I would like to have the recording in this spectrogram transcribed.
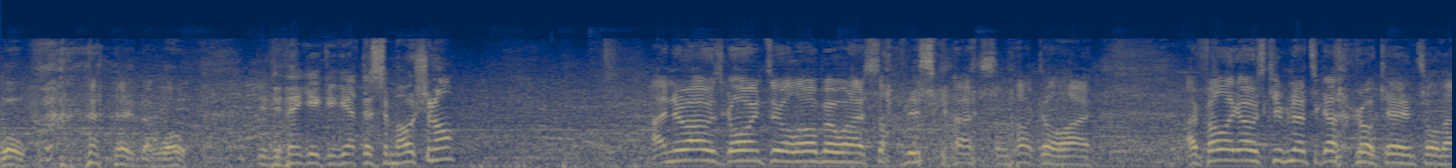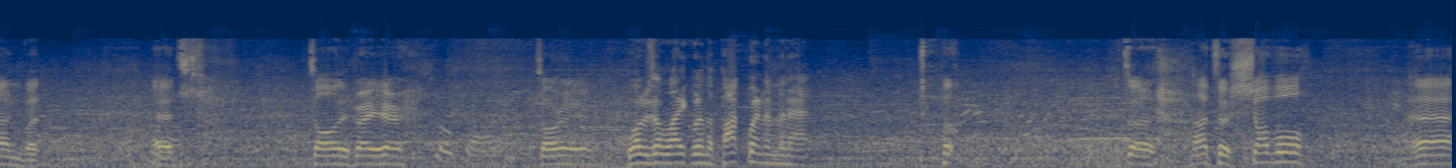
whoa, whoa. Did you think you could get this emotional? I knew I was going to a little bit when I saw these guys. I'm not gonna lie. I felt like I was keeping it together okay until then, but it's it's all right here. It's all right here. What was it like when the puck went in the net? It's a that's a shovel. Uh,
